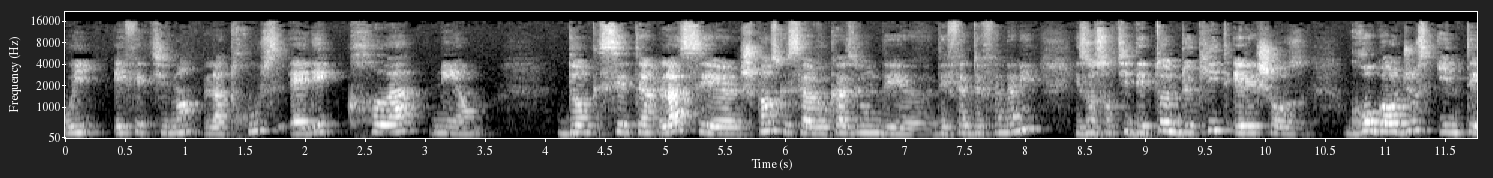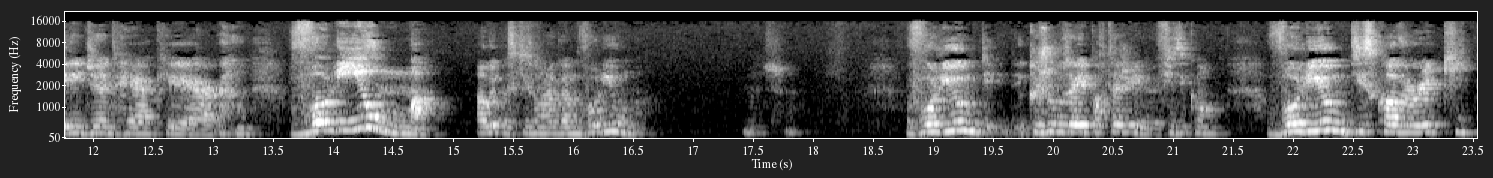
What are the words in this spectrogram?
Oui, effectivement, la trousse, elle est néant. Donc c'est là, c'est, euh, je pense que c'est à l'occasion des, euh, des, fêtes de fin d'année. Ils ont sorti des tonnes de kits et les choses. Gros Gorgeous Intelligent Hair Care. Volume. Ah oui, parce qu'ils ont la gamme Volume. Volume que je vous avais partagé euh, physiquement. Volume Discovery Kit.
